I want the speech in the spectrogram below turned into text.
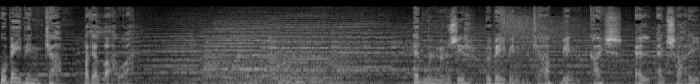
Ubey bin Ka'b radıyallahu anh Ebul Münzir Übey bin Ka'b bin Kays el-Ensari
